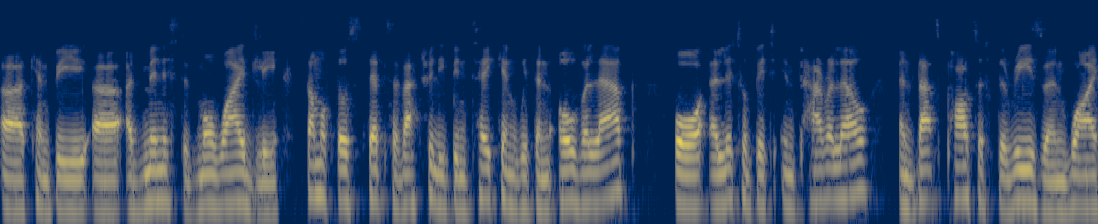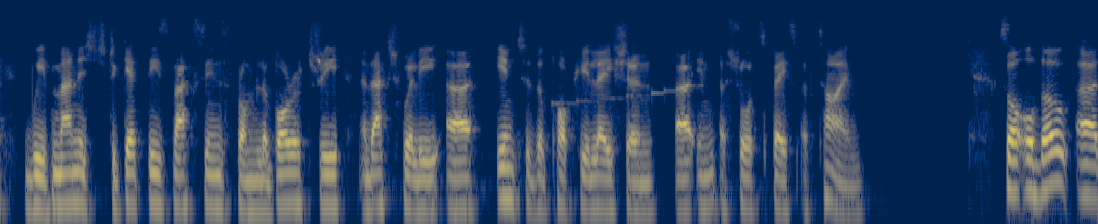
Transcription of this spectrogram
uh, can be uh, administered more widely. Some of those steps have actually been taken with an overlap or a little bit in parallel. And that's part of the reason why we've managed to get these vaccines from laboratory and actually uh, into the population uh, in a short space of time. So although uh,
